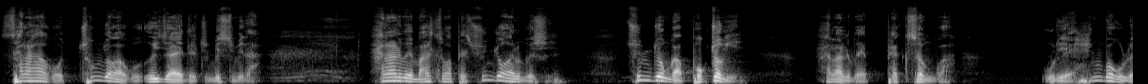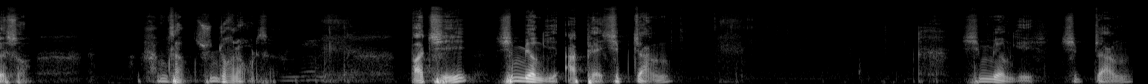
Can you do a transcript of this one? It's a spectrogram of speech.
사랑하고 청종하고 의지해야 될 줄 믿습니다. 하나님의 말씀 앞에 순종하는 것이 순종과 복종이 하나님의 백성과 우리의 행복을 위해서 항상 순종하라고 그래서 마치 신명기 앞에 10장 신명기 10장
